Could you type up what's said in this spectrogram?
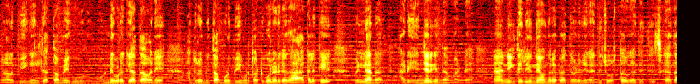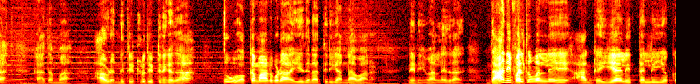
నాలుగు బియ్యం తెద్దాం మీకు ఉండి ఉడకేద్దామని అందులో మీ తమ్ముడు భీముడు తట్టుకోలేడు కదా ఆకలికి వెళ్ళాను. అక్కడ ఏం జరిగిందమ్మా అంటే నీకు తెలియదే ఉందిరా పెద్దవాడు నీకు అన్నీ చూస్తావు కదా తెలుసు కదా కాదమ్మా ఆవిడ అన్ని తిట్లు తిట్టింది కదా నువ్వు ఒక్క మాట కూడా ఏదైనా తిరిగి అన్నావా? అన్నాడు నేనేమీ అనలేదురా. దాని ఫలితం వల్లే ఆ గయ్యాలి తల్లి యొక్క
